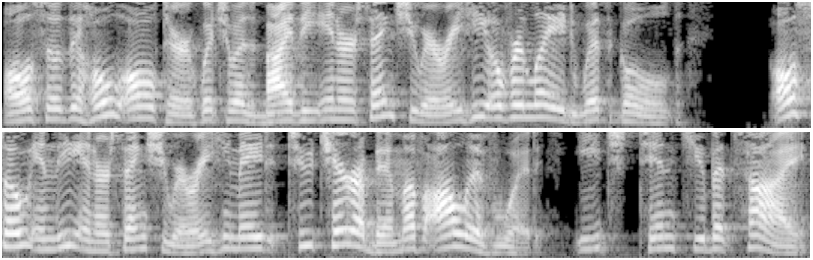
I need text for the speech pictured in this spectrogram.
Also the whole altar, which was by the inner sanctuary, he overlaid with gold. Also in the inner sanctuary he made two cherubim of olive wood, each ten cubits high.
